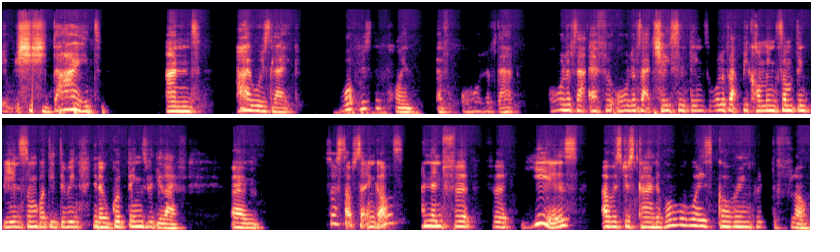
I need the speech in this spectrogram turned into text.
She, she died. And I was like, what was the point of all of that? all of that effort, all of that chasing things, all of that becoming something, being somebody, doing you know good things with your life. Um, so I stopped setting goals, and then for for years I was just kind of always going with the flow.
